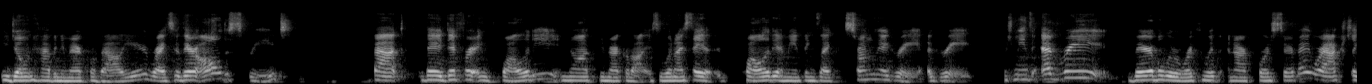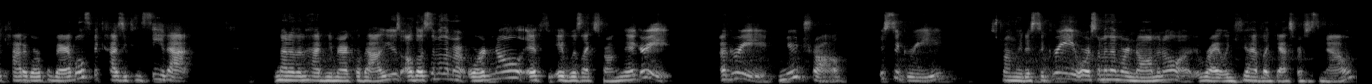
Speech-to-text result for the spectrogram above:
you don't have a numerical value, right? So they're all discrete but they differ in quality, not numerical value. So when I say quality, I mean things like strongly agree, agree, which means every variable we were working with in our course survey were actually categorical variables because you can see that none of them had numerical values, although some of them are ordinal if it was like strongly agree, agree, neutral, disagree, strongly disagree, or some of them were nominal, right? When you had like yes versus no.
